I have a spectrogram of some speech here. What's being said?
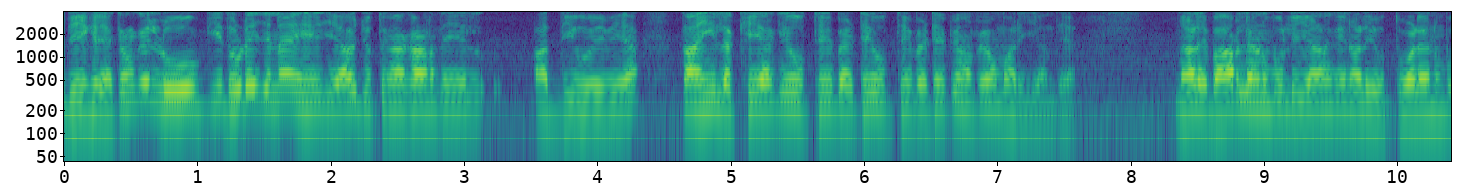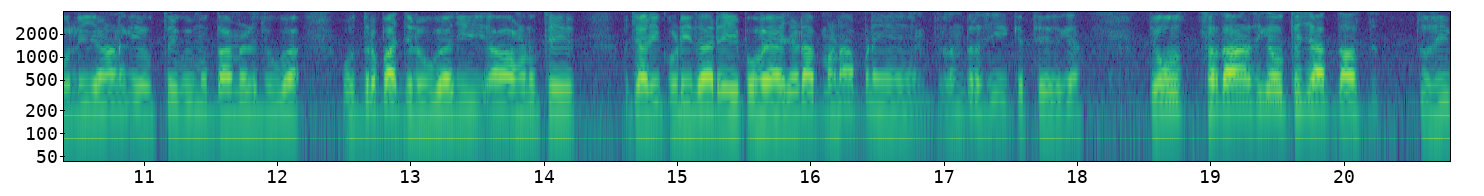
ਦੇਖ ਲਿਆ, ਕਿਉਂਕਿ ਲੋਕ ਹੀ ਥੋੜੇ ਜਿਹਾ ਨਾ ਇਹ ਜਿਹਾ ਉਹ ਜੁੱਤੀਆਂ ਖਾਣ ਦੇ ਆਦੀ ਹੋਏ ਵੇ ਆ, ਤਾਂ ਹੀ ਲੱਖੇ ਵਰਗੇ ਉੱਥੇ ਬੈਠੇ ਉੱਥੇ ਬੈਠੇ ਭਿਉਂ ਭਿਉਂ ਮਾਰੀ ਜਾਂਦੇ ਆ। ਨਾਲੇ ਬਾਹਰਲਿਆਂ ਨੂੰ ਬੋਲੀ ਜਾਣਗੇ ਨਾਲੇ ਉੱਤੋਂ ਵਾਲਿਆਂ ਨੂੰ ਬੋਲੀ ਜਾਣਗੇ ਉੱਤੇ ਕੋਈ ਮੁੱਦਾ ਮਿਲ ਜੂਗਾ ਉਧਰ ਭੱਜ ਲੂਗਾ ਜੀ। ਆ ਹੁਣ ਉੱਥੇ ਵਿਚਾਰੀ ਕੁੜੀ ਦਾ ਰੇਪ ਹੋਇਆ ਜਿਹੜਾ ਹਨਾ ਆਪਣੇ ਜਲੰਧਰ ਸੀ ਕਿੱਥੇ ਸੀਗਾ? ਤੇ ਉਹ ਸਰਦਾਰ ਸੀਗਾ ਉੱਥੇ ਜਾ ਦੱਸ ਤੁਸੀਂ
